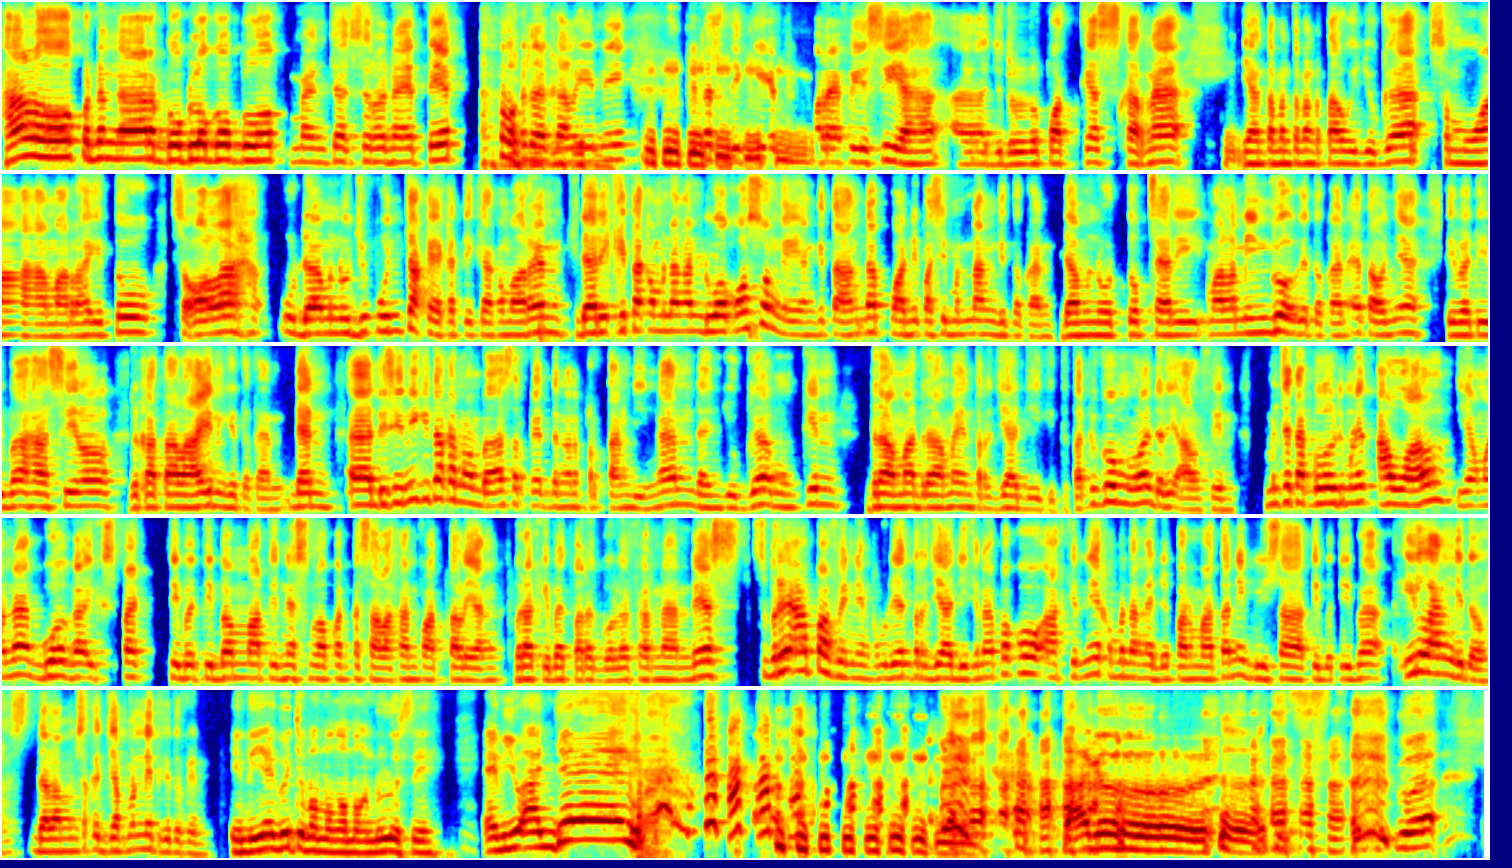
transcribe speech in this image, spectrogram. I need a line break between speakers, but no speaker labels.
Halo pendengar goblok-goblok Manchester United. Pada kali ini kita sedikit merevisi ya uh, judul podcast karena yang teman-teman ketahui juga semua amarah itu seolah udah menuju puncak ya ketika kemarin dari kita kemenangan 2-0 ya yang kita anggap wah ini pasti menang gitu kan. Dan menutup seri malam minggu gitu kan. Eh tahunnya tiba-tiba hasil berkata lain gitu kan. Dan uh, di sini kita akan membahas terkait dengan pertandingan dan juga mungkin drama-drama yang terjadi terjadi gitu. Tapi gue mulai dari Alvin. Mencetak gol di menit awal yang mana gue gak expect tiba-tiba Martinez melakukan kesalahan fatal yang berakibat pada golnya Fernandes. Sebenarnya apa Vin yang kemudian terjadi? Kenapa kok akhirnya kemenangan depan mata nih bisa tiba-tiba hilang gitu dalam sekejap menit gitu Vin?
Intinya gue cuma mau ngomong dulu sih. MU anjing.
Bagus.
gue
